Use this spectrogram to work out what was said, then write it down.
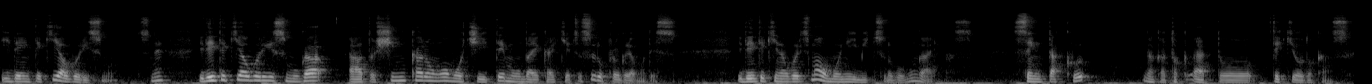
遺伝的アオゴリスムですね。遺伝的アオゴリスムがあと進化論を用いて問題解決するプログラムです。遺伝的なアオゴリスムは主に3つの部分があります。選択、なんかと、あと適応度関数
